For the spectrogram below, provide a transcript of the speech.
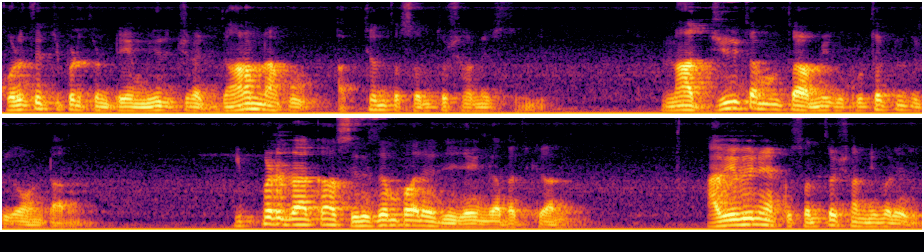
కొనితెచ్చి పెడుతుంటే మీరిచ్చిన జ్ఞానం నాకు అత్యంత సంతోషాన్ని ఇస్తుంది. నా జీవితం అంతా మీకు కృతజ్ఞతగా ఉంటాను. ఇప్పటిదాకా సిరి సంపాదే జయంగా బతికాను. అవేవి నాకు సంతోషాన్ని ఇవ్వలేదు.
